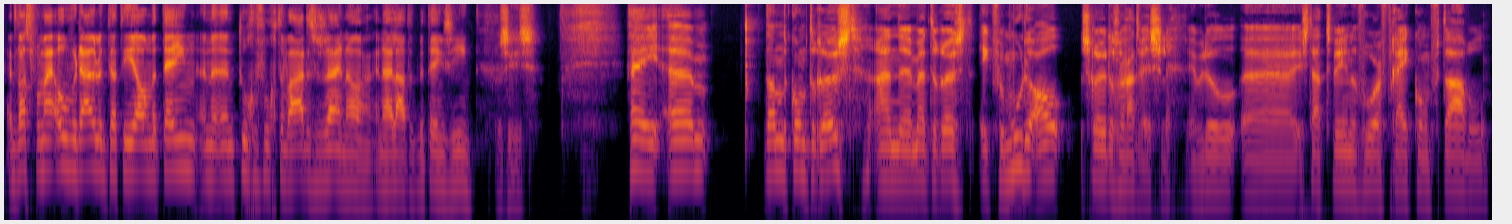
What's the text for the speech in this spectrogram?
het was voor mij overduidelijk dat hij al meteen een, een toegevoegde waarde zou zijn. Nou, en hij laat het meteen zien. Precies. Hey, ehm, dan komt de rust. En eh, met de rust, ik vermoedde al, Schreuder gaat wisselen. Ik bedoel, eh, je staat 2-0 voor, vrij comfortabel.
